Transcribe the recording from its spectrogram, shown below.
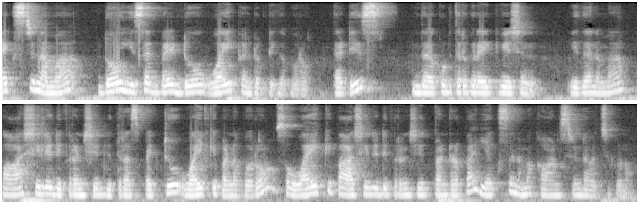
நெக்ஸ்ட் நம்ம doe z by doe y கண்டுபிடிக்க போகிறோம் தட் இஸ் இந்த கொடுத்துருக்கிற இக்குவேஷன் இதை நம்ம partially differentiate with respect to ஒய்க்கு பண்ண போகிறோம் ஸோ ஒய்க்கு பார்ஷியலி டிஃப்ரென்ஷியேட் பண்ணுறப்ப எக்ஸை நம்ம கான்ஸ்டண்ட்டாக வச்சுக்கணும்.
